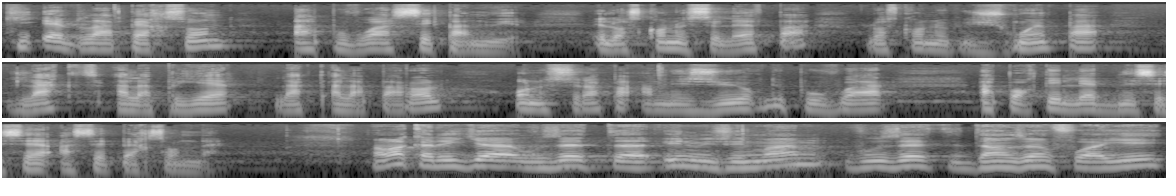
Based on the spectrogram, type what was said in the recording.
qui aident la personne à pouvoir s'épanouir. Et lorsqu'on ne se lève pas, lorsqu'on ne joint pas l'acte à la prière, l'acte à la parole, on ne sera pas en mesure de pouvoir apporter l'aide nécessaire à ces personnes-là. Maman Kadigia, vous êtes euh, une musulmane, vous êtes dans un foyer.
